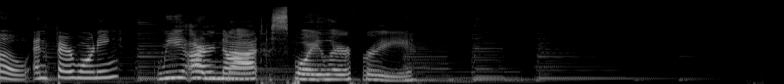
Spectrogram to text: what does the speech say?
Oh, and fair warning, we, are, not spoiler free.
